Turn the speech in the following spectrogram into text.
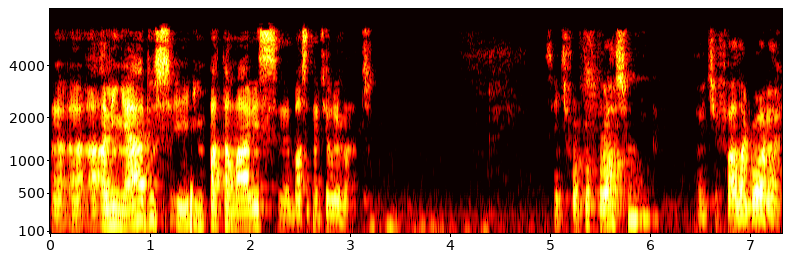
alinhados e em patamares uh, bastante elevados. Se a gente for para o próximo, a gente fala agora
